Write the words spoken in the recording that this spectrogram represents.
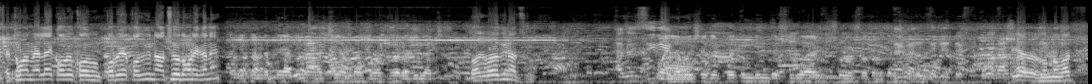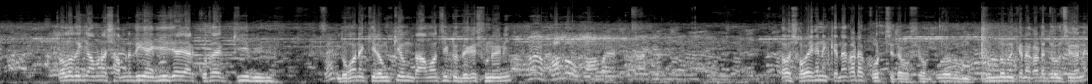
এ, তোমার মেলায় কবে ক- কবে কতদিন আছো তোমার এখানে? দশ বারো দিন আছি? দশ বারো দিন আছো পয়লা বৈশাখের প্রথম দিন থেকে শুরু হয় ষোলো সতেরো ঠিক আছে ধন্যবাদ। চলো দেখি আমরা সামনের দিকে এগিয়ে যাই আর কোথায় কি দোকানে কিরম কিরম দাম আছে একটু দেখে শুনে নিই তবে সবাই এখানে কেনাকাটা করছে দেখো সব পুরো ধুমধমে কেনাকাটা চলছে এখানে।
